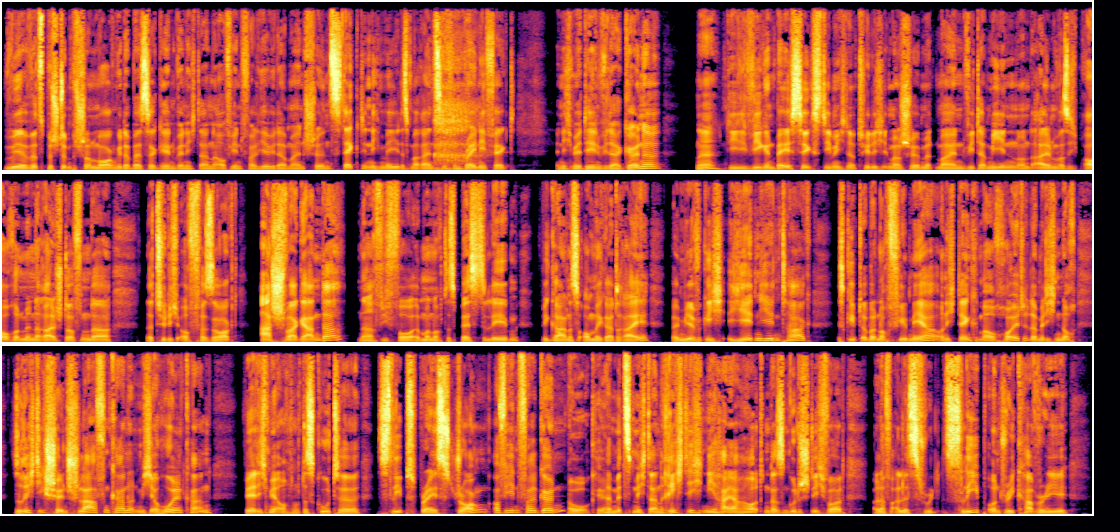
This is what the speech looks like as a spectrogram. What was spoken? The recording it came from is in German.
mir wird es bestimmt schon morgen wieder besser gehen, wenn ich dann auf jeden Fall hier wieder meinen schönen Stack, den ich mir jedes Mal reinziehe vom Brain Effect, wenn ich mir den wieder gönne. Ne? Die Vegan Basics, die mich natürlich immer schön mit meinen Vitaminen und allem, was ich brauche und Mineralstoffen da natürlich auch versorgt. Ashwagandha, nach wie vor immer noch das beste Leben. Veganes Omega-3. Bei mir wirklich jeden, jeden Tag. Es gibt aber noch viel mehr und ich denke mal auch heute, damit ich noch so richtig schön schlafen kann und mich erholen kann, werde ich mir auch noch das gute Sleep Spray Strong auf jeden Fall gönnen Oh, okay. damit es mich dann richtig in die Haie haut. Und das ist ein gutes Stichwort, weil auf alle Sre- Sleep- und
